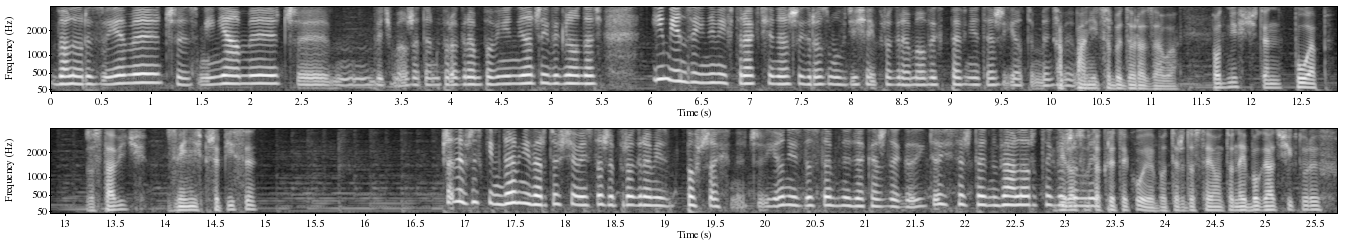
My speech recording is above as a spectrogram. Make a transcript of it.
waloryzujemy, czy zmieniamy, czy być może ten program powinien inaczej wyglądać. I między innymi w trakcie naszych rozmów dzisiaj programowych pewnie też i o tym A będziemy pani mówić. co by doradzała? Podnieść ten pułap? Zostawić? Zmienić przepisy? Przede wszystkim dla mnie wartością jest to, że program jest powszechny, czyli on jest dostępny dla każdego. I to jest też ten walor tego, Wiele że osób my... to krytykuje, bo też dostają to najbogatsi, których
